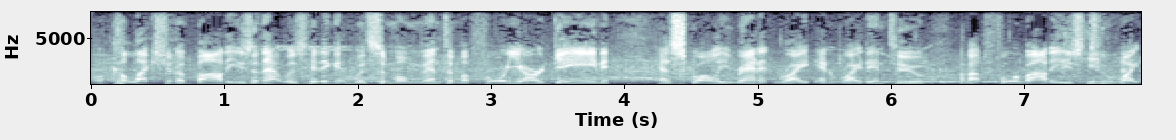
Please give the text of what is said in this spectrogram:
collection of bodies, and that was hitting it with some momentum. A four yard gain as Squally ran it right and right into about four bodies two white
